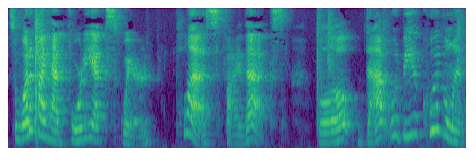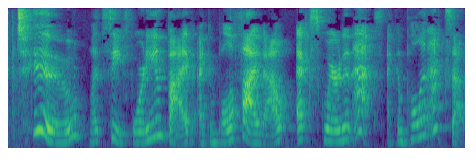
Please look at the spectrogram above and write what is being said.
So what if I had 40x squared plus 5x? Well, that would be equivalent to, let's see, 40 and 5, I can pull a 5 out, x squared and x. I can pull an x out.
